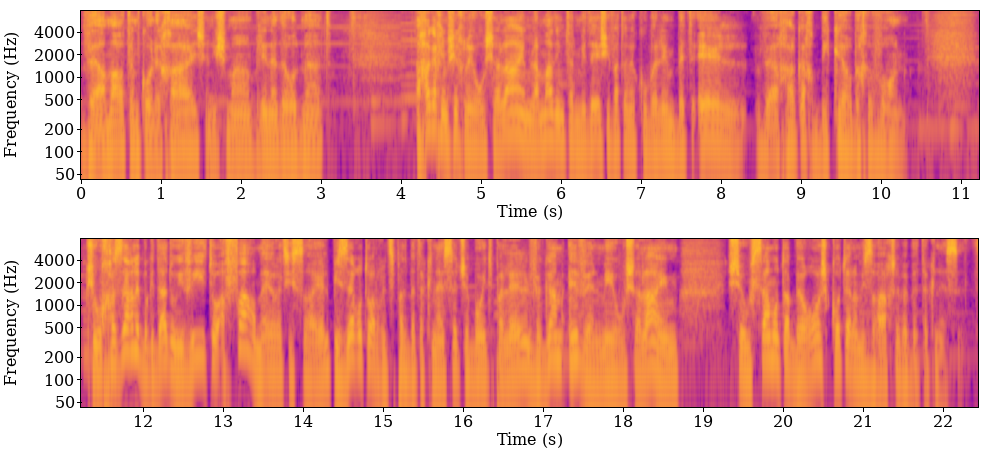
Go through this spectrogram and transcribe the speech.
ואמרתם כה לחי, שנשמע בלי נדר עוד מעט. אחר כך המשיך לירושלים, למד עם תלמידי ישיבת המקובלים בית אל, ואחר כך ביקר בחברון. כשהוא חזר לבגדד הוא הביא איתו עפר מארץ ישראל, פיזר אותו על רצפת בית הכנסת שבו התפלל, וגם אבן מירושלים, שהוא שם אותה בראש כותל המזרח שבבית הכנסת.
